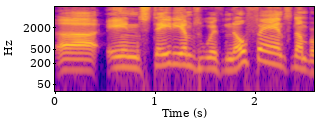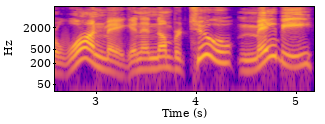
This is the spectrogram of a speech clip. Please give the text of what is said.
uh, in stadiums with no fans? Number one, Megan, and number two, maybe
